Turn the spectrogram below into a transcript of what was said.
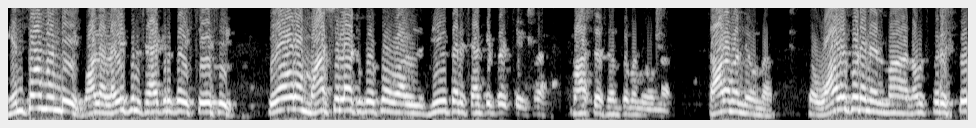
ఎంతో మంది వాళ్ళ లైఫ్ని సాక్రిఫైస్ చేసి కేవలం మార్షల్ ఆర్ట్ కోసం వాళ్ళ జీవితాన్ని సాక్రిఫైస్ చేసిన మాస్టర్స్ ఎంతో మంది ఉన్నారు. చాలా మంది ఉన్నారు. సో వాళ్ళకు కూడా నేను మా నమస్కరిస్తూ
